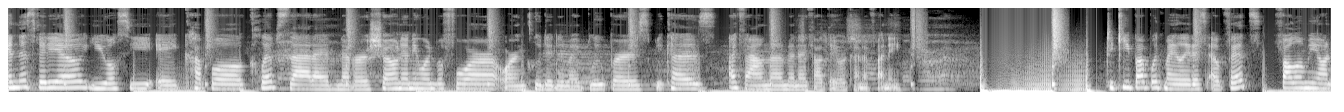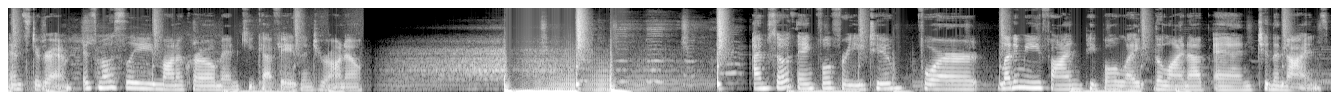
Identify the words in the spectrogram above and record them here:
In this video, you will see a couple clips that I've never shown anyone before or included in my bloopers because I found them and I thought they were kind of funny. To keep up with my latest outfits, follow me on Instagram. It's mostly monochrome and cute cafes in Toronto. I'm so thankful for YouTube for letting me find people like The Lineup and To The Nines.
